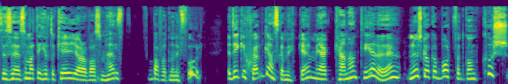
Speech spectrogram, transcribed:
Så, så, som att det är helt okej att göra vad som helst bara för att man är full. Jag dricker själv ganska mycket men jag kan hantera det. Nu ska jag åka bort för att gå en kurs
